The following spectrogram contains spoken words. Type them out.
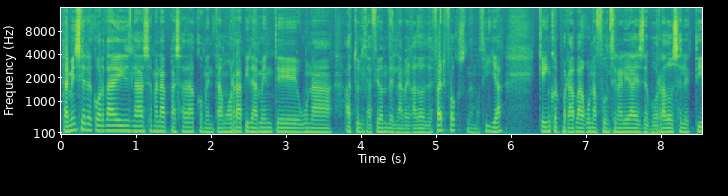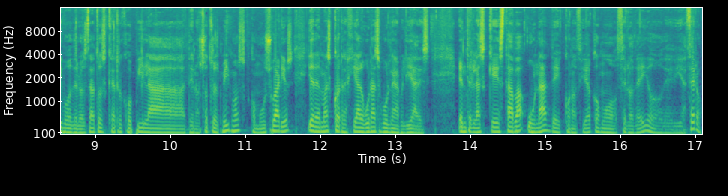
También si recordáis la semana pasada comentamos rápidamente una actualización del navegador de Firefox de Mozilla que incorporaba algunas funcionalidades de borrado selectivo de los datos que recopila de nosotros mismos como usuarios y además corregía algunas vulnerabilidades, entre las que estaba una de conocida como Zero Day o de día cero.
